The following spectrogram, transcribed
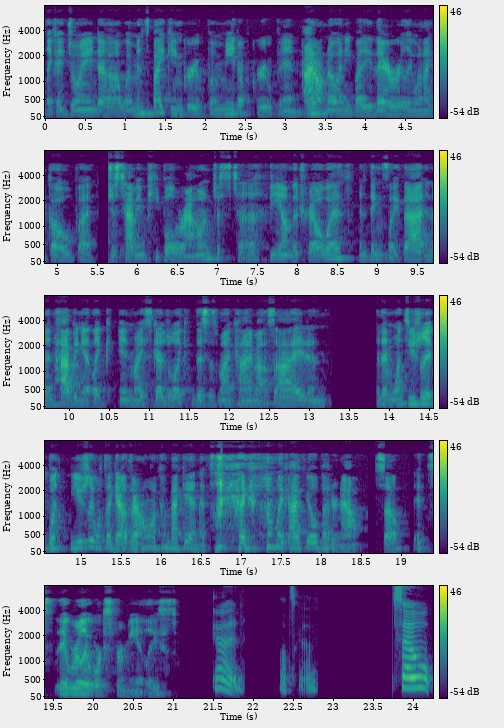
like, I joined a women's biking group, a meetup group, and I don't know anybody there really when I go, but just having people around just to be on the trail with and things like that, and then having it like in my schedule, like this is is my time outside and and then once usually when, usually once I get out there I don't want to come back in. It's like I, am like I feel better now. So it's it really works for me at least. Good. That's good. So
